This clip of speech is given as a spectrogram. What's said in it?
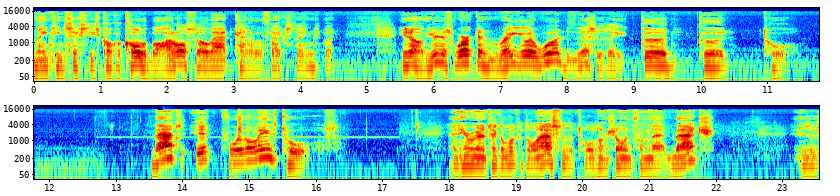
1960s Coca-Cola bottle, so that kind of affects things. But you know, if you're just working regular wood, this is a good, good tool. That's it for the lathe tools. And here we're going to take a look at the last of the tools I'm showing from that batch. Is this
